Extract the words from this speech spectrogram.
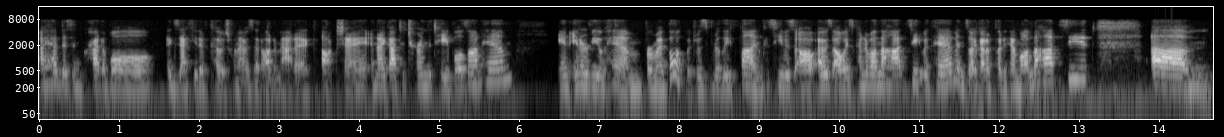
I had this incredible executive coach when I was at Automattic, Akshay, and I got to turn the tables on him and interview him for my book, which was really fun because he was all, I was always kind of on the hot seat with him, and so I got to put him on the hot seat. Um,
